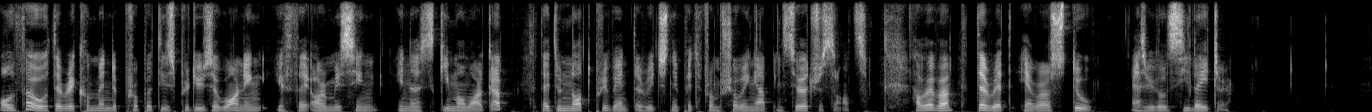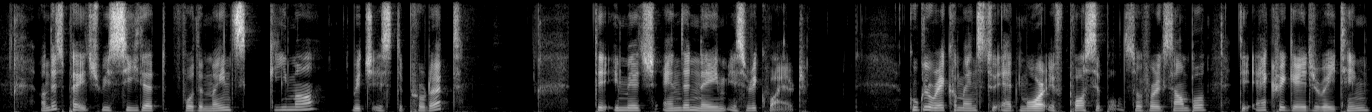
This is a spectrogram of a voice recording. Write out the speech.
Although the recommended properties produce a warning if they are missing in a schema markup, they do not prevent a rich snippet from showing up in search results. However, the red errors do, as we will see later. On this page, we see that for the main schema, which is the product, the image and the name is required. Google recommends to add more if possible. So for example, the aggregate rating,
